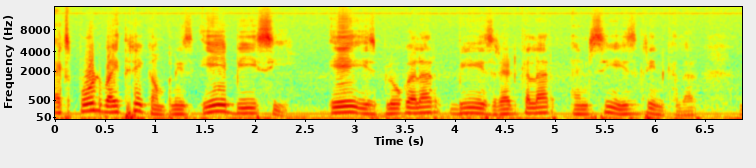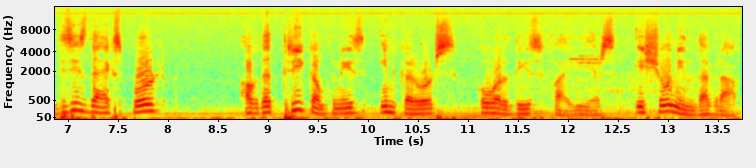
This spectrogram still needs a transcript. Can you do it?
Export by three companies A, B, C a is blue color, B is red color and C is green color. This is the export of the three companies in crores over these 5 years is shown in the graph.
